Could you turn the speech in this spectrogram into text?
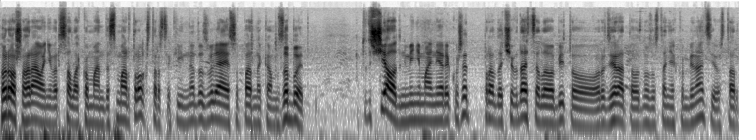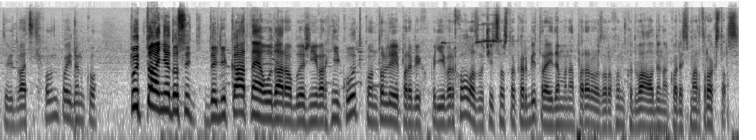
Хороша гра універсала команди Smart Rockstars, який не дозволяє суперникам забити. Тут ще один мінімальний рикошет. Правда, чи вдасться Леобіту розіграти одну з останніх комбінацій у старті від 20 хвилин поєдинку. Питання досить делікатне. Удар у ближній верхній кут. Контролює перебіг подій Верхола. Звучить свисток арбітра. Йдемо на перерву за рахунку 2-1 на користь Smart Rockstars.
